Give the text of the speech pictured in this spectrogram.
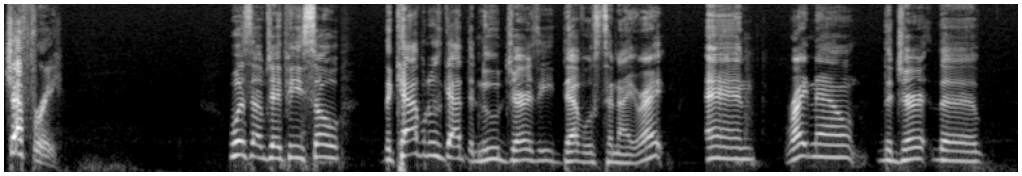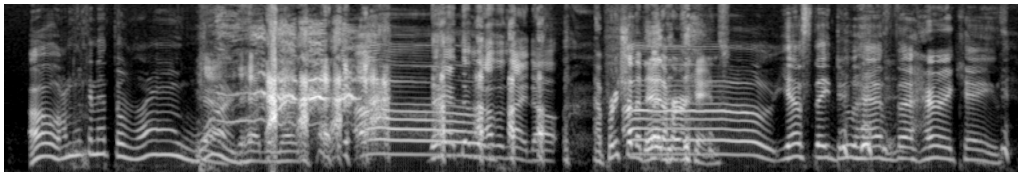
Jeffrey. What's up, JP? So the Capitals got the New Jersey Devils tonight, right? And right now, the jer- the oh, I'm looking at the wrong Yeah, one. they had them, oh, they had them the other night, dog. I'm pretty sure that they're the Hurricanes. Oh, yes, they do have the Hurricanes.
